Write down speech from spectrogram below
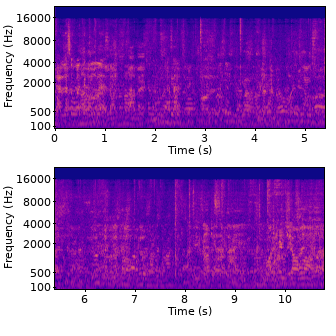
يعني سويتك ان شاء الله.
